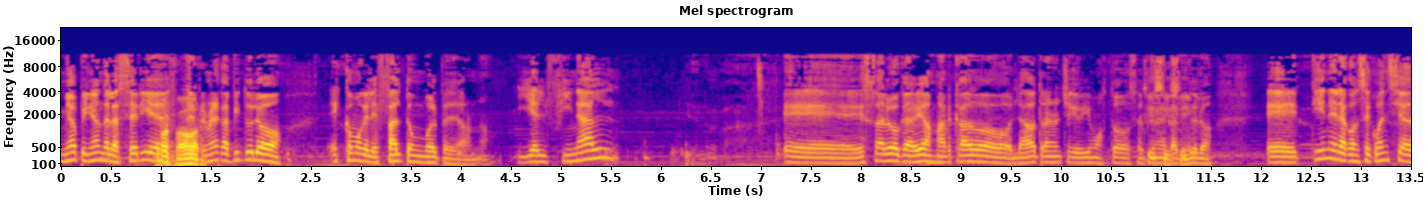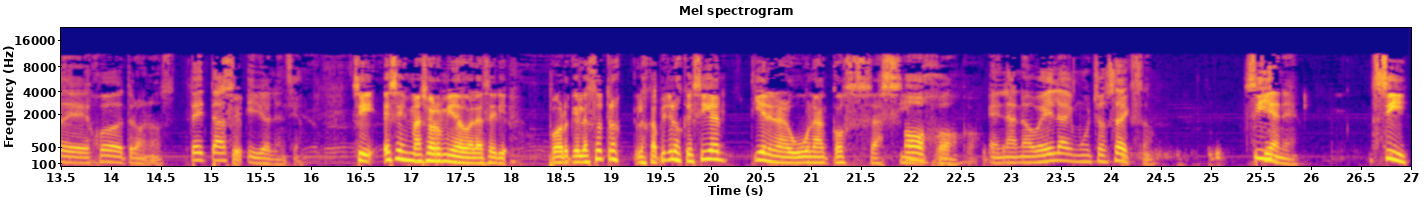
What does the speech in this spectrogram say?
mi opinión de la serie, Por favor. el primer capítulo es como que le falta un golpe de horno. Y el final eh, es algo que habías marcado la otra noche que vimos todos el Sí, primer sí, sí. capítulo. Eh, tiene la consecuencia de Juego de Tronos, tetas y violencia. Sí, ese es mi mayor miedo con la serie. Porque los otros, los capítulos que siguen tienen alguna cosa así. Ojo, poco. en la novela hay mucho sexo. Sí, Tiene. sí,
